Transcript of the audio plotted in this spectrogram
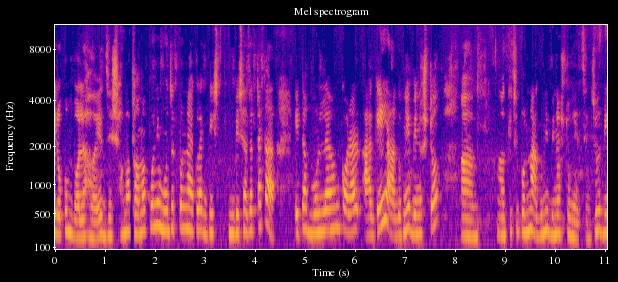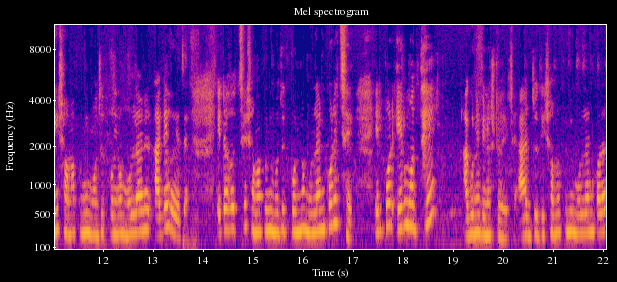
এরকম বলা হয় যে সমা- সমাপনী মজুত পণ্য এক লাখ বিশ বিশ হাজার টাকা, এটা মূল্যায়ন করার আগেই আগুনে বিনষ্ট কিছু পণ্য আগুনে বিনষ্ট হয়েছে। যদি সমাপনী মজুত পণ্য মূল্যায়নের আগে হয়ে যায়, এটা হচ্ছে সমাপনী মজুত পণ্য মূল্যায়ন করেছে, এরপর এর মধ্যে আগুনে বিনষ্ট হয়েছে। আর যদি সমাপনী মূল্যায়ন করার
